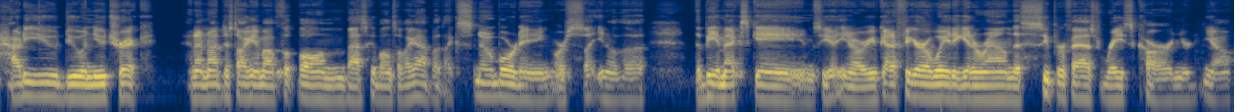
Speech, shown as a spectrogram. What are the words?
how do you do a new trick and I'm not just talking about football and basketball and stuff like that, but like snowboarding or you know the the BMX games. You, you know, or you've got to figure a way to get around this super fast race car, and you're you know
